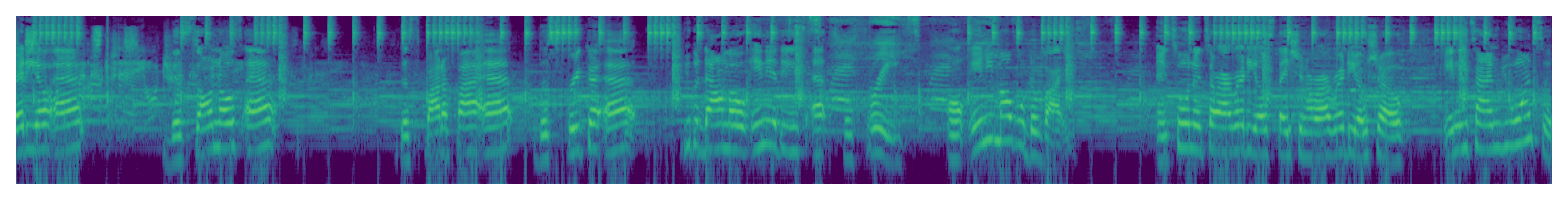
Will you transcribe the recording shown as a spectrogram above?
Radio app, the Sonos app, the Spotify app, the Spreaker app. You can download any of these apps for free on any mobile device and tune into our radio station or our radio show anytime you want to.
